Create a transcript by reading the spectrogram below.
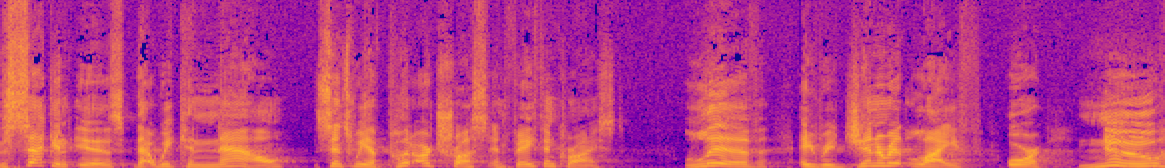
the second is that we can now, since we have put our trust and faith in Christ, live a regenerate life or new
